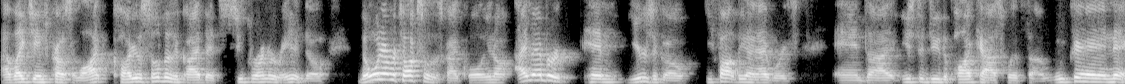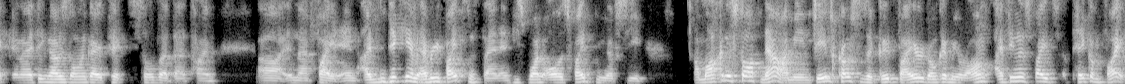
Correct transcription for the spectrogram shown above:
I like James Krause a lot. Claudio Silva is a guy that's super underrated, though. No one ever talks about this guy, Cole. You know, I remember him years ago. He fought Leon Edwards and uh, used to do the podcast with uh, Luca and Nick. And I think I was the only guy who picked Silva at that time uh, in that fight. And I've been picking him every fight since then, and he's won all his fights in the UFC. I'm not going to stop now. I mean, James Krause is a good fighter. Don't get me wrong. I think this fight's a pick 'em fight.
